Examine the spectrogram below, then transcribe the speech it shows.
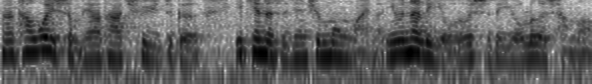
那他为什么要他去这个一天的时间去孟买呢？因为那里有儿时的游乐场哦。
